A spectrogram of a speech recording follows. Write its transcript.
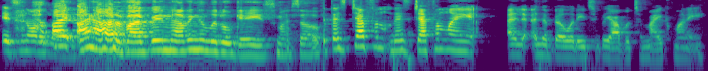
It's not a vibe. I, I have. I've been having a little gaze myself. But there's definitely there's definitely an, an ability to be able to make money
